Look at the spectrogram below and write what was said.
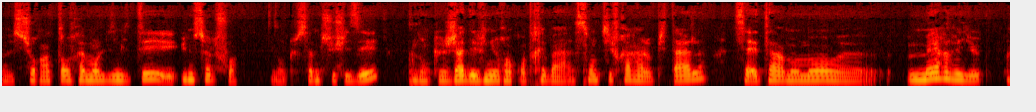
euh, sur un temps vraiment limité et une seule fois. Donc ça me suffisait. Donc Jade est venue rencontrer bah, son petit frère à l'hôpital. Ça a été un moment euh, merveilleux.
